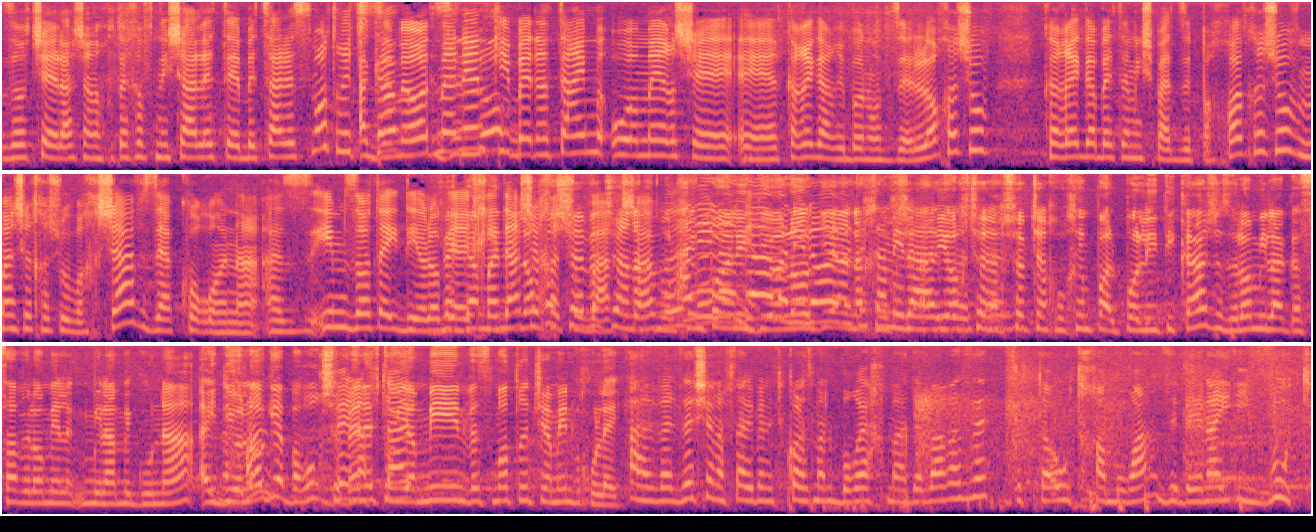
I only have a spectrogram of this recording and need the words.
זאת שאלה שאנחנו תכף נשאל את אה, בצלאל סמוטריץ', אגב, זה מאוד זה מעניין, לא- כי בינתיים הוא אומר שכרגע הריבונות זה לא חשוב, כרגע בית המשפט זה פחות חשוב, מה שחשוב עכשיו זה הקורונה. אז אם זאת האידיאולוגיה וגם היחידה אני לא שחשובה חושבת עכשיו, שאנחנו הולכים אני פה לא על גם, אני לא אידיאולוגיה, אוהבת את אנחנו- המילה אני הזאת. חושבת- חושבת שאנחנו הולכים פה על פוליטיקה, שזה לא מילה גסה ולא מילה- מילה מגונה. האידיאולוגיה, ברור שבנט הוא ונפתלי- ימין וסמוטריץ' ימין וכולי. אבל זה שנפתלי בנט כל הזמן בורח מהדבר הזה, זו טעות חמורה, זה בעיניי עיוות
